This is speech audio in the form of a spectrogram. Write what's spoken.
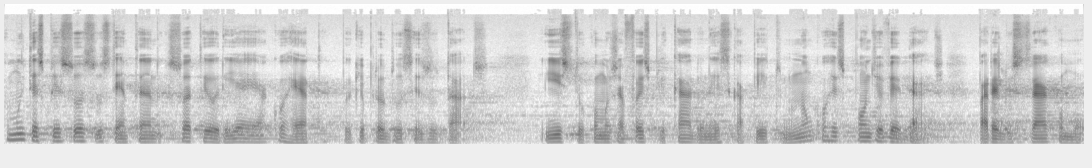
Há muitas pessoas sustentando que sua teoria é a correta, porque produz resultados. Isto, como já foi explicado nesse capítulo, não corresponde à verdade. Para ilustrar como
